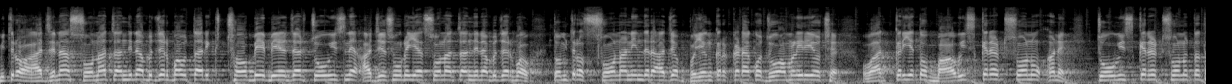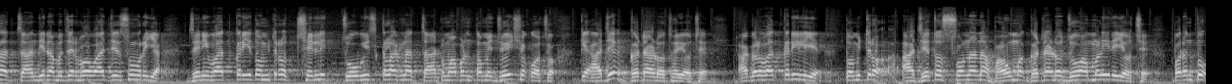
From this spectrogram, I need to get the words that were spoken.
મિત્રો, આજના સોના ચાંદીના બજાર ભાવ તારીખ છ બે બે હજાર ચોવીસને આજે શું રહ્યા સોના ચાંદીના બજાર ભાવ? તો મિત્રો, સોનાની અંદર આજે ભયંકર કડાકો જોવા મળી રહ્યો છે. વાત કરીએ તો બાવીસ કેરેટ સોનું અને ચોવીસ કેરેટ સોનું તથા ચાંદીના બજાર ભાવ આજે શું રહ્યા? જેની વાત કરીએ તો મિત્રો, છેલ્લી ચોવીસ કલાકના ચાર્ટમાં પણ તમે જોઈ શકો છો કે આજે ઘટાડો થયો છે. આગળ વાત કરી લઈએ તો મિત્રો, આજે તો સોનાના ભાવમાં ઘટાડો જોવા મળી રહ્યો છે. પરંતુ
